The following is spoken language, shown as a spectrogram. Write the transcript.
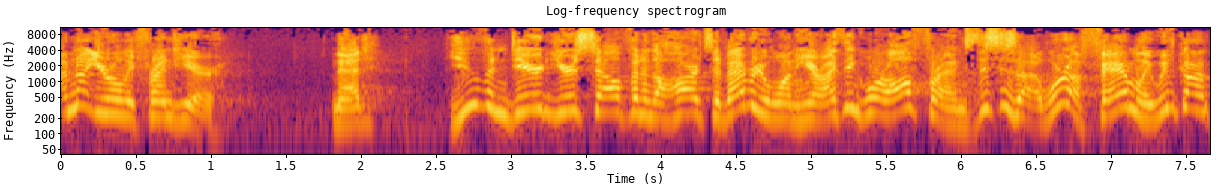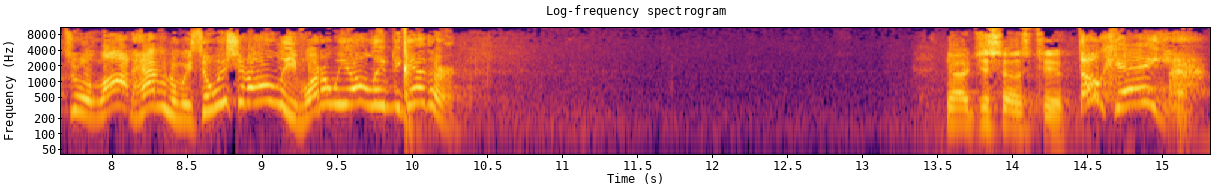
I'm not your only friend here, Ned. You've endeared yourself into the hearts of everyone here. I think we're all friends. This is a we're a family. We've gone through a lot, haven't we? So we should all leave. Why don't we all leave together? No, just those two. Okay. Our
